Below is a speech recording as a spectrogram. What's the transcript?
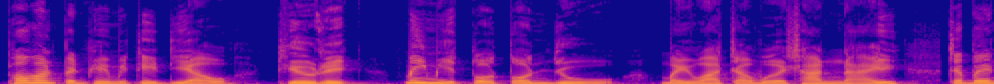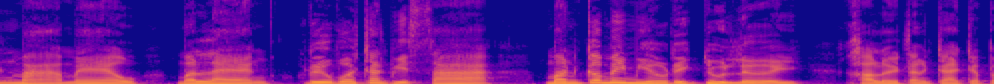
เพราะมันเป็นเพียงมิติเดียว ที่ริกไม่มีตัวตนอยู่ ไม่ว่าจะเวอร์ชั่นไหน จะเป็นหมาแมวแมลง หรือเวอร์ชันพิซซ่า มันก็ไม่มีริกอยู่เลย เขาเลยตั้งใจจะไป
